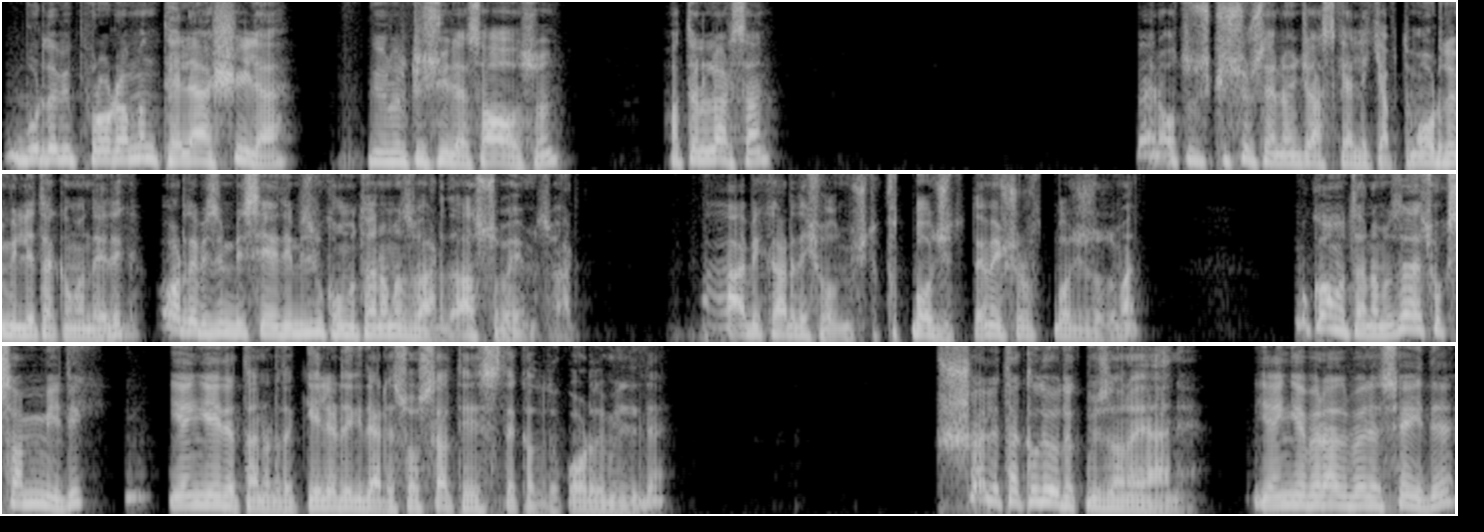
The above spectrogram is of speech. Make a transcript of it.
burada bir programın telaşıyla, gürültüsüyle sağ olsun. Hatırlarsan ben 30 küsür sene önce askerlik yaptım. Ordu milli takımındaydık. Orada bizim bir sevdiğimiz bir komutanımız vardı. Astsubayımız vardı. Abi kardeş olmuştuk. Futbolcuyduk. Değil mi? Meşhur futbolcuyuz o zaman. Bu komutanımızla çok samimiydik. Yengeyi de tanırdık. Gelirdi giderdi. Sosyal tesiste kalıyorduk Ordu Milli'de. Şöyle takılıyorduk biz ona yani. Yenge biraz böyle şeydi.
